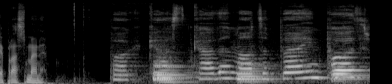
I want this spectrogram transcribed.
Até para a semana. Podcast cada malta bem podre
